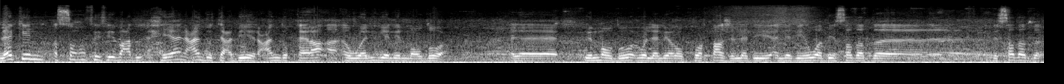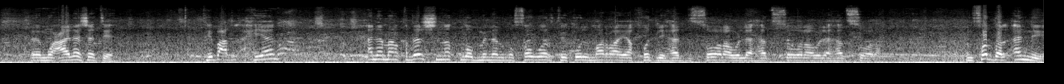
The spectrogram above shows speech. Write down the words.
لكن الصحفي في بعض الأحيان عنده تعبير عنده قراءة أولية للموضوع آه، للموضوع ولا للروبورتاج الذي الذي هو بصدد آه، بصدد معالجته. في بعض الأحيان أنا ما نقدرش نطلب من المصور في كل مرة ياخذ لي هذه الصورة ولا هذه الصورة ولا هذه الصورة. نفضل أني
